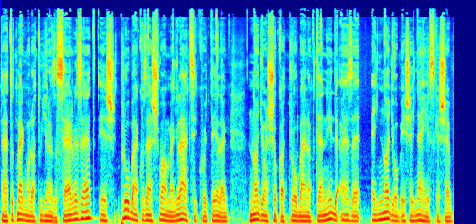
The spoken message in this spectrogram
tehát ott megmaradt ugyanaz a szervezet, és próbálkozás van, meg látszik, hogy tényleg nagyon sokat próbálnak tenni, de ez egy nagyobb és egy nehézkesebb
